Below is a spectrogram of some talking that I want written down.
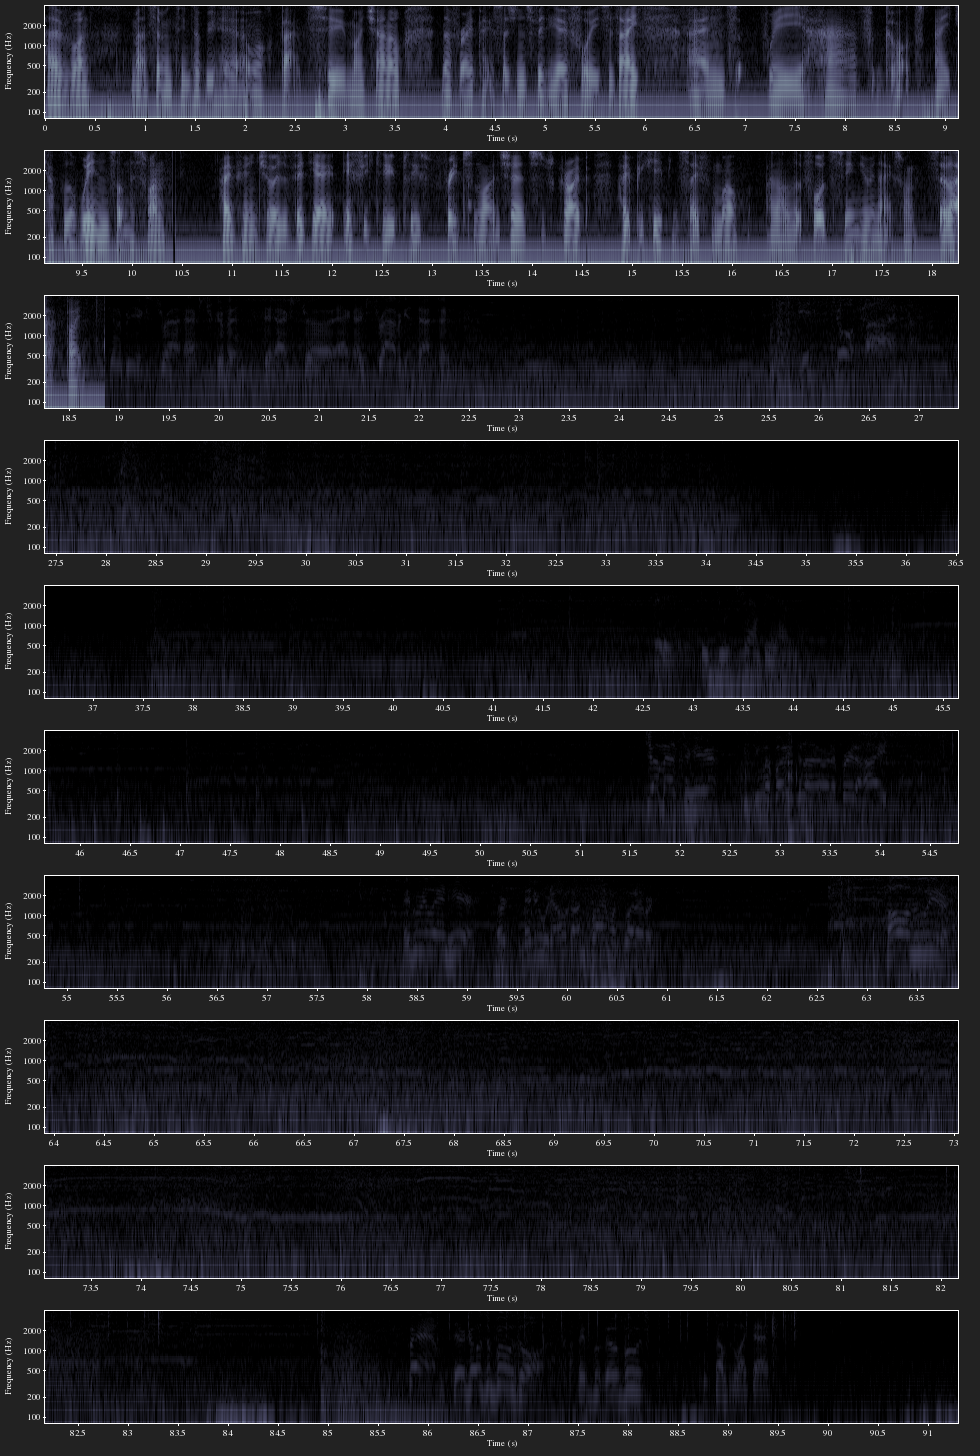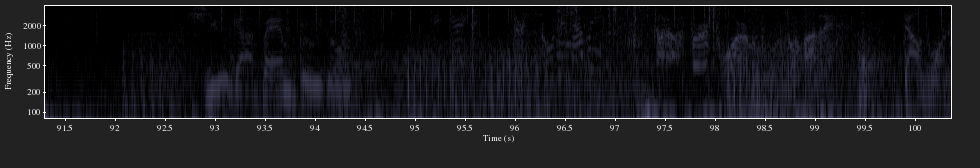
Hello everyone, Mat17W here and welcome back to my channel. Another Apex Legends video for you today and we have got a couple of wins on this one. Hope you enjoyed the video. If you do, please feel free to like, share and subscribe. Hope you're keeping safe and well and I look forward to seeing you in the next one. See you later, bye. Your champion. Jumpmaster here. You think my buddies and I aren't afraid of heights? Maybe we land here. Or maybe we don't. I'm fine with whatever. Something like that. You got bamboozled. Downed one.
